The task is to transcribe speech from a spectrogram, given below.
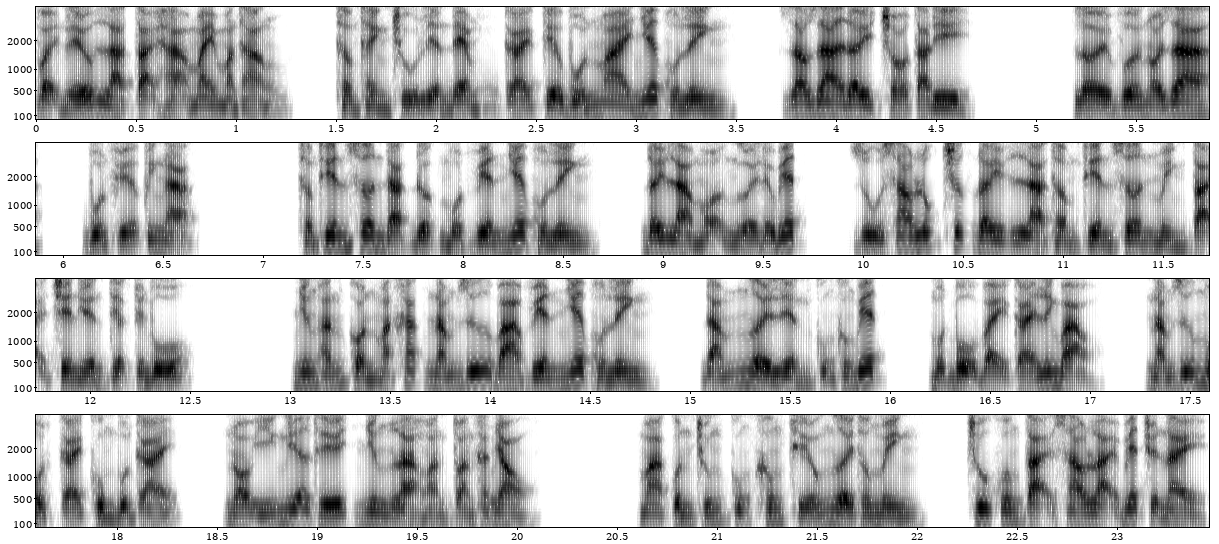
vậy nếu là tại hạ may mắn thắng, thẩm thành chủ liền đem cái kia bốn mai nhất hồn linh giao ra đây cho ta đi. Lời vừa nói ra, bốn phía kinh ngạc thẩm thiên sơn đạt được một viên nhiếp hồn linh, đây là mọi người đều biết, dù sao lúc trước đây là thẩm thiên sơn mình tại trên yến tiệc tuyên bố. Nhưng hắn còn mặt khác nắm giữ ba viên nhiếp hồn linh, đám người liền cũng không biết, một bộ bảy cái linh bảo, nắm giữ một cái cùng một cái, nó ý nghĩa thế nhưng là hoàn toàn khác nhau. Mà quần chúng cũng không thiếu người thông minh, chu không tại sao lại biết chuyện này,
